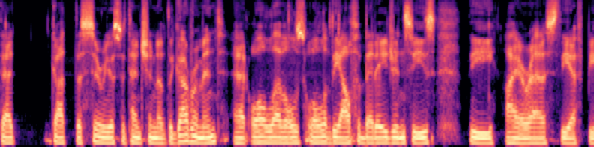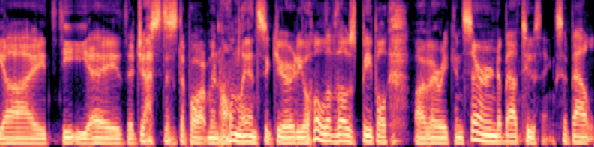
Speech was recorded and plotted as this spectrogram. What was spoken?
that got the serious attention of the government at all levels, all of the alphabet agencies, the IRS, the FBI, the DEA, the Justice Department, Homeland Security, all of those people are very concerned about two things about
